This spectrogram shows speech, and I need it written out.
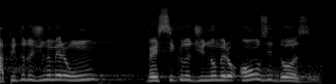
capítulo de número 1, versículo de número 11 e 12.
